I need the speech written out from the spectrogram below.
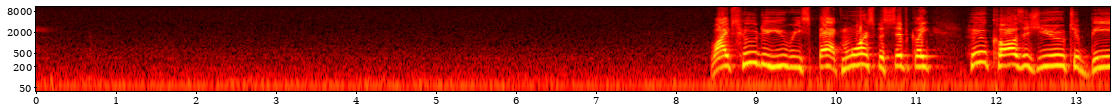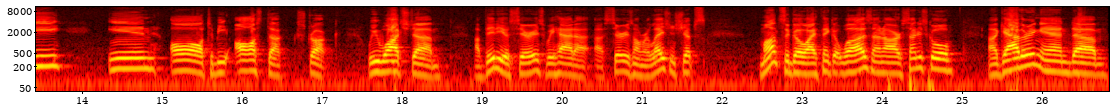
Wives, who do you respect? More specifically, who causes you to be in awe, to be awestruck. We watched um, a video series. We had a, a, series on relationships months ago, I think it was, in our Sunday school uh, gathering, and um,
